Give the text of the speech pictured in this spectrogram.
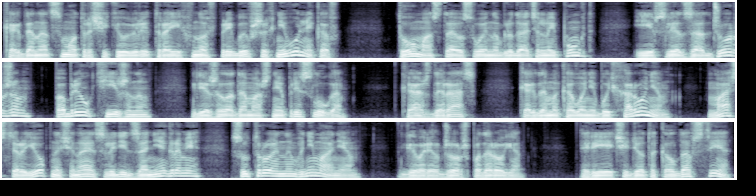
Когда надсмотрщики увели троих вновь прибывших невольников, том оставил свой наблюдательный пункт и вслед за Джорджем побрел к хижинам, где жила домашняя прислуга. Каждый раз, когда мы кого-нибудь хороним, мастер Йоб начинает следить за неграми с утроенным вниманием —— говорил Джордж по дороге. «Речь идет о колдовстве,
